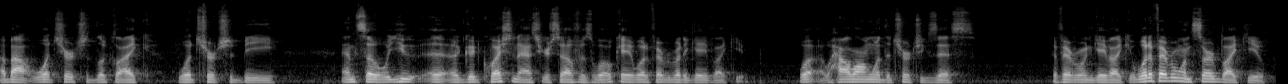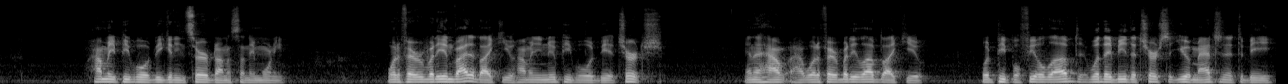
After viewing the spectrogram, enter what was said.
about what church should look like, what church should be, and so you a, a good question to ask yourself is, well, okay, what if everybody gave like you? What? How long would the church exist? If everyone gave like you? what if everyone served like you? How many people would be getting served on a Sunday morning? What if everybody invited like you? How many new people would be at church? And then how, how what if everybody loved like you? Would people feel loved? Would they be the church that you imagine it to be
